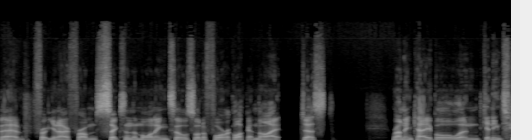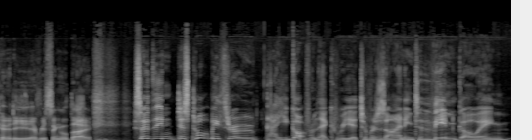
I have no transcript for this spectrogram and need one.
uh, for, you know, from six in the morning till sort of four o'clock at night, just running cable and getting dirty every single day. So then just talk me through how you got from that career to resigning to then going,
